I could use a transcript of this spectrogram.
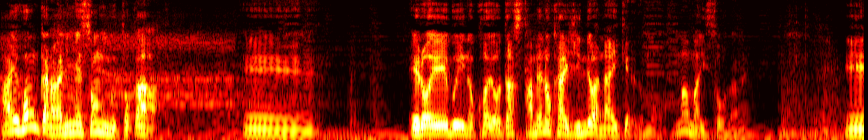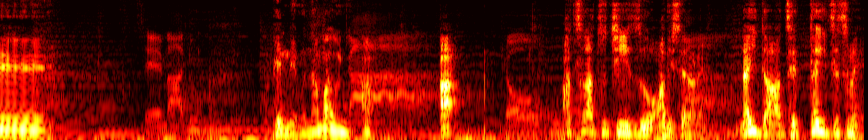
iPhone からアニメソングとか、えー、エロ AV の声を出すための怪人ではないけれども、まあまあいそうだね。えー、ペンネーム生ウニ、あ、あ、熱々チーズを浴びせられ、ライダー絶対絶命、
